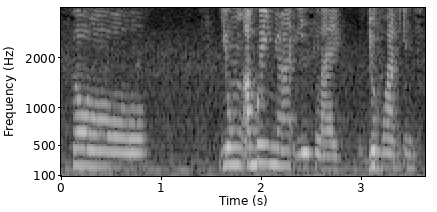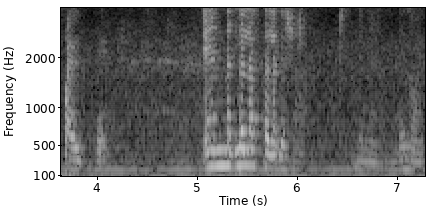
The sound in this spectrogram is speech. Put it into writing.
So, yung amoy niya is like Jovan inspired po. And naglalas talaga siya. Ganyan, ganon.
